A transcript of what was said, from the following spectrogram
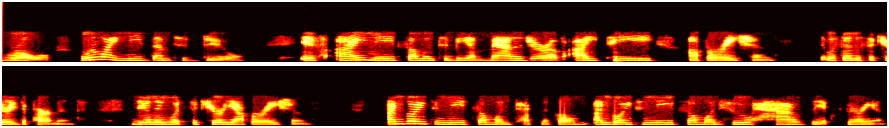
role, what do I need them to do? If I need someone to be a manager of IT operations within the security department, dealing with security operations, I'm going to need someone technical. I'm going to need someone who has the experience.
